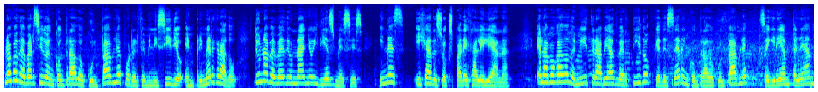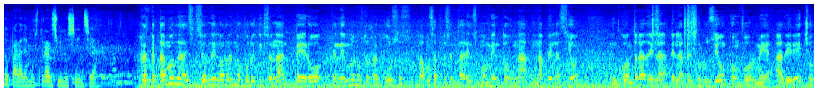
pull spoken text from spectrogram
luego de haber sido encontrado culpable por el feminicidio en primer grado de una bebé de un año y diez meses, Inés, hija de su expareja Liliana. El abogado de Mitra había advertido que de ser encontrado culpable, seguirían peleando para demostrar su inocencia. Respetamos la decisión del órgano jurisdiccional, pero tenemos nuestros recursos. Vamos a presentar en su momento una, apelación en contra de la resolución conforme a derecho.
